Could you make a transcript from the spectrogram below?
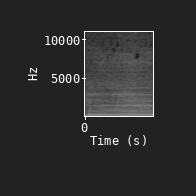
うん。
